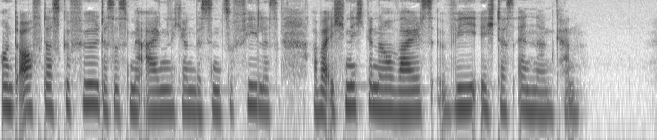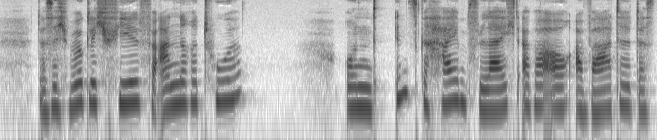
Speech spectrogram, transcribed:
und oft das Gefühl, dass es mir eigentlich ein bisschen zu viel ist, aber ich nicht genau weiß, wie ich das ändern kann. Dass ich wirklich viel für andere tue und insgeheim vielleicht aber auch erwarte, dass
